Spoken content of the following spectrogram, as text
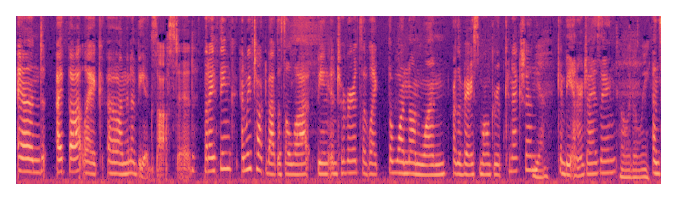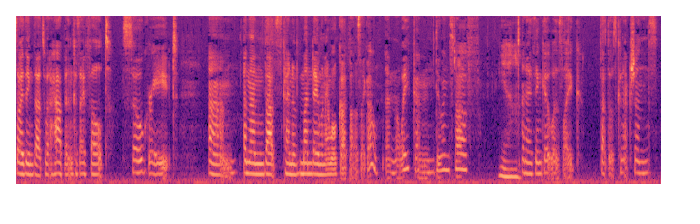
And I thought, like, oh, I'm going to be exhausted. But I think, and we've talked about this a lot, being introverts, of like the one on one or the very small group connection Yeah, can be energizing. totally. And so I think that's what happened because I felt so great. Um, and then that's kind of Monday when I woke up, I was like, oh, I'm awake, I'm doing stuff. Yeah. And I think it was like that those connections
